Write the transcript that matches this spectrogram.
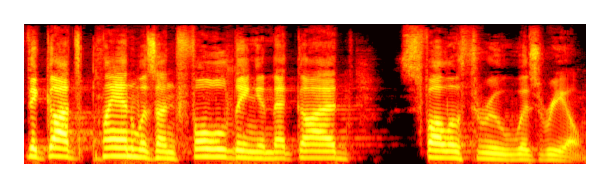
that God's plan was unfolding and that God's follow through was real.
